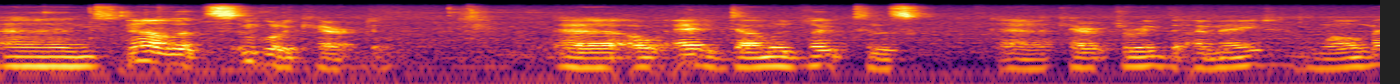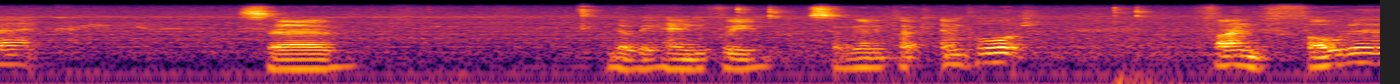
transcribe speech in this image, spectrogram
And now let's import a character. Uh, I'll add a download link to this uh, character rig that I made a while back. So That'll be handy for you. So I'm going to click import, find the folder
